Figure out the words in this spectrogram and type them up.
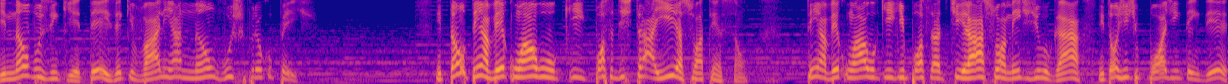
e não vos inquieteis equivalem a não vos preocupeis. Então tem a ver com algo que possa distrair a sua atenção. Tem a ver com algo que, que possa tirar a sua mente de lugar. Então a gente pode entender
